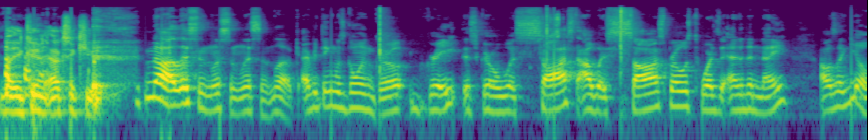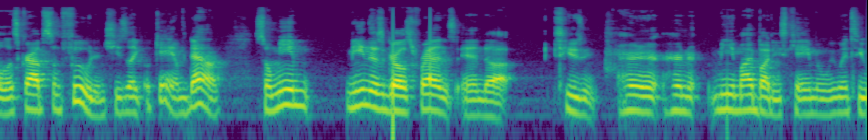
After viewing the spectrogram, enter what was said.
But you couldn't execute. No, listen, listen, listen. Look, everything was going girl great. This girl was sauced. I was sauced, bro. It was towards the end of the night. I was like, "Yo, let's grab some food," and she's like, "Okay, I'm down." So me and me and this girl's friends and uh, excuse me, her, her, me and my buddies came and we went to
